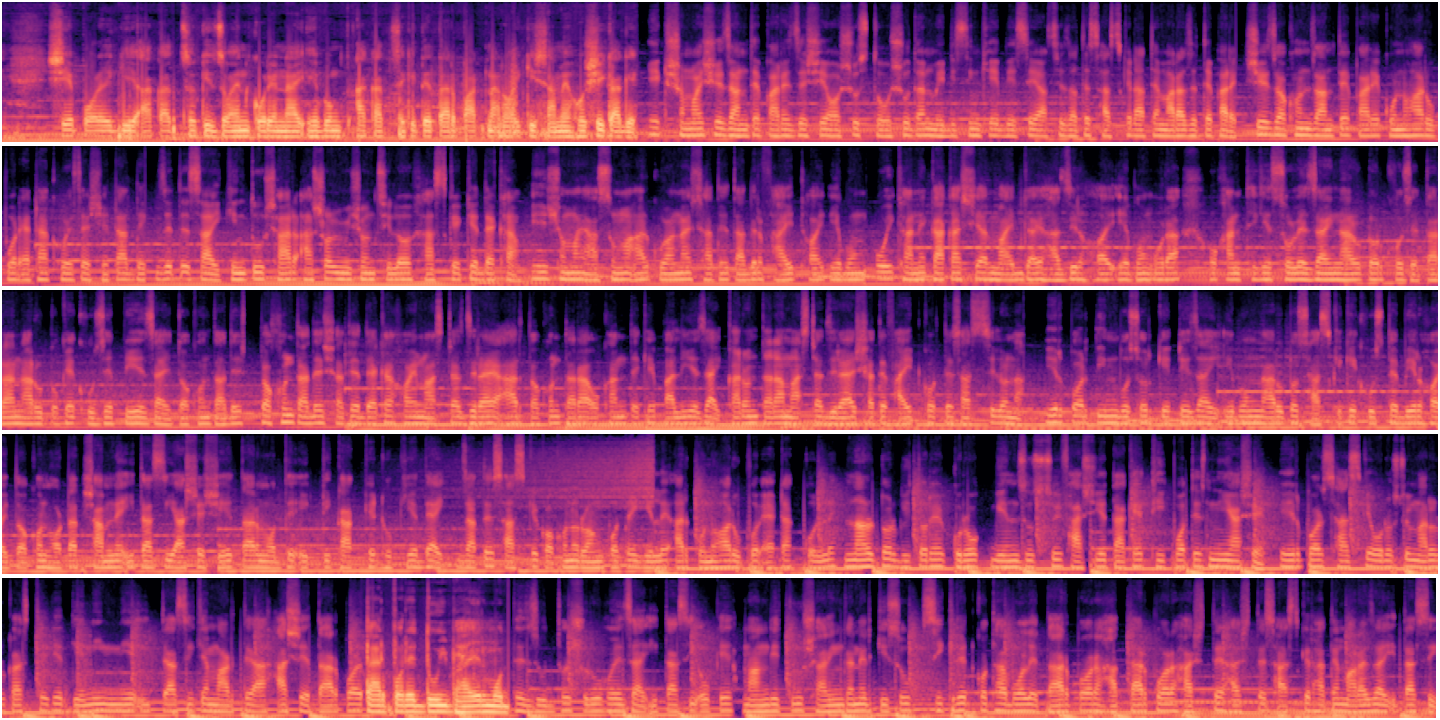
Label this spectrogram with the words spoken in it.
সে পরে গিয়ে আকাতসকি জয়েন করে নেয় এবং আকাতসকিতে তার পার্টনার হয় কিসামে হোশিকাগে। এক সময় সে জানতে পারে যে সে অসুস্থ, ওষুধ আর মেডিসিন খেয়ে বেঁচে আছে যাতে সাসকে রাতে মারা যেতে পারে। সে যখন জানতে পারে কোনোহার উপর অ্যাটাক হয়েছে সেটা দেখতে যেতে চায়, কিন্তু সার আসল মিশন ছিল সাসকেকে দেখা। এই সময় আসুমা আর কুরানার সাথে তাদের ফাইট হয় এবং ওইখানে কাকাশি আর মাইট গায়ে হাজির হয় এবং ওরা ওখান থেকে চলে যায় নারুটোর খোঁজে। তারা নারুটোকে খুঁজে পেয়ে যায়, তখন তাদের তখন তাদের সাথে দেখা হয় মাস্টার জিরায় আর তখন তারা ওখান থেকে পালিয়ে যায়, কারণ তারা মাস্টার জিরায়ের সাথে ফাইট করতে চাচ্ছিল না। এরপর তিন বছর কেটে যায় এবং নারুটো সাসকেকে খুঁজতে বের হয়, তখন হঠাৎ সামনে ইতাসি আসে, সে তার মধ্যে একটি কাককে ঢুকিয়ে দেয়, যাতে সাসকে কখনো রং পথে গেলে আর কোনোহার উপর অ্যাটাক করলে নারুটোর ভিতরে ক্রোক গেঞ্জুসুই ফাঁসিয়ে তাকে ঠিক পথে নিয়ে আসে। এরপর সাসকে ওরসুই মারুর কাছ থেকে ট্রেনিং নিয়ে ইতাসিকে মারতে আসে, তারপর তারপরে দুই ভাইয়ের মধ্যে যুদ্ধ শুরু হয়ে যায়। ইতাসি ওকে মাঙ্গেকু শারিঙ্গানের কিছু সিক্রেট কথা বলে, তারপর তারপর হাসতে হাসতে সাসকের হাতে মারা যায় ইতাসি।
